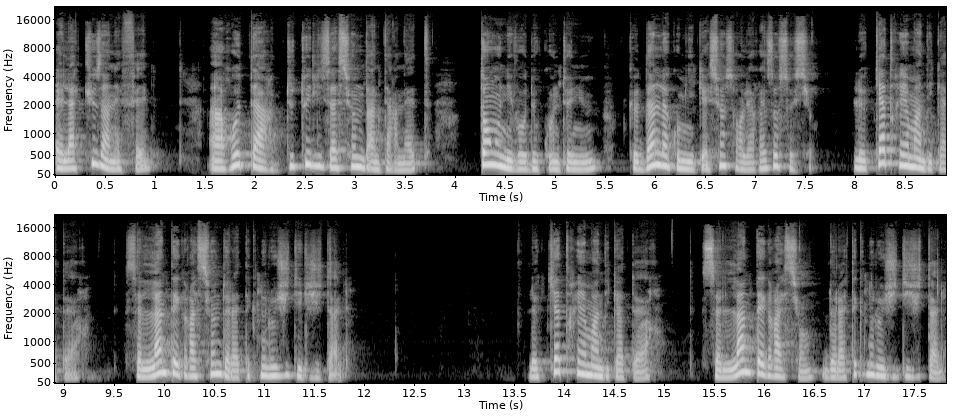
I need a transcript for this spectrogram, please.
Elle accuse en effet un retard d'utilisation d'Internet tant au niveau de contenu que dans la communication sur les réseaux sociaux. Le quatrième indicateur, c'est l'intégration de la technologie digitale. Le quatrième indicateur, c'est l'intégration de la technologie digitale.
